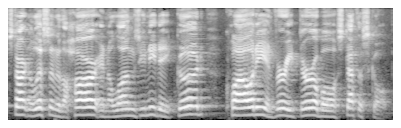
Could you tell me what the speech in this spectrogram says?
starting to listen to the heart and the lungs, you need a good quality and very durable stethoscope.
